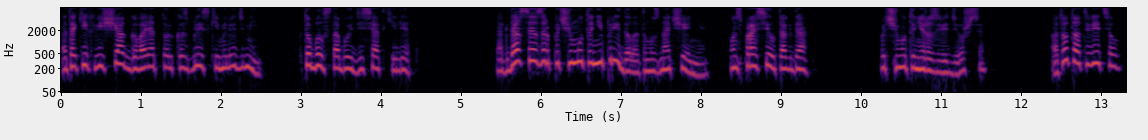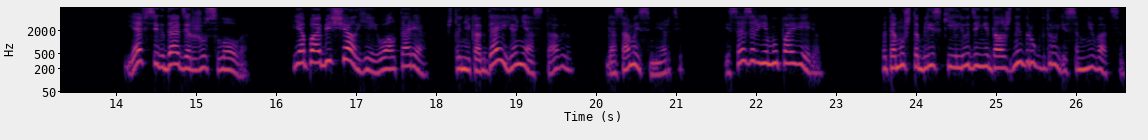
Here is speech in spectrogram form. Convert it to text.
О таких вещах говорят только с близкими людьми, кто был с тобой десятки лет. Тогда Цезарь почему-то не придал этому значения. Он спросил тогда, «Почему ты не разведешься?» А тот ответил, «Я всегда держу слово. Я пообещал ей у алтаря, что никогда ее не оставлю, до самой смерти». И Цезарь ему поверил, потому что близкие люди не должны друг в друге сомневаться.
